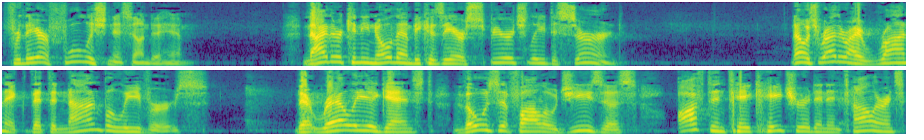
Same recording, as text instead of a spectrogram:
for they are foolishness unto him. Neither can he know them because they are spiritually discerned. Now it's rather ironic that the non-believers that rally against those that follow Jesus often take hatred and intolerance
